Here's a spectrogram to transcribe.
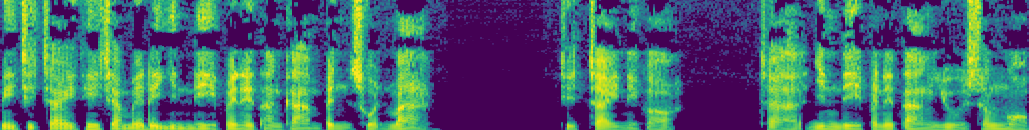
มีจิตใจที่จะไม่ได้ยินดีไปในทางการเป็นส่วนมาก จิตใจนี่ก็จะยินดีไปในทางอยู่สงบ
